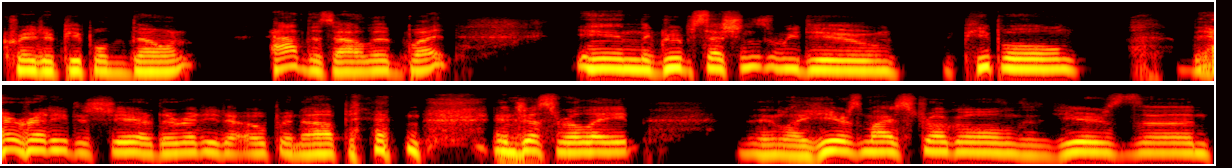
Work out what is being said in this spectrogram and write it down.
creative people don't have this outlet but in the group sessions we do people they're ready to share they're ready to open up and, and just relate. And like here's my struggle and here's the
